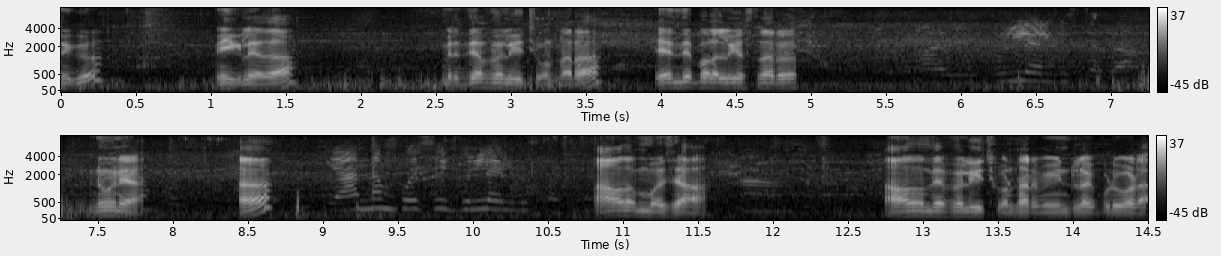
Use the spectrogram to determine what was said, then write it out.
మీకు? మీకు లేదా? మీరు దీపం వెలిగించుకుంటున్నారా? ఏం దీపాలు వెలిగిస్తున్నారు? నూనె ఆ? యాన్నం పోసి గుళ్ళు వెలిగిస్తారు ఆముదం పోసా. ఆముదం దీపం వెలిగించుకుంటున్నారు మీ ఇంట్లో ఇప్పుడు కూడా.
